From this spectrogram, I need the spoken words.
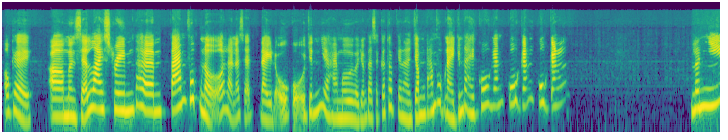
Ok uh, mình sẽ livestream thêm 8 phút nữa là nó sẽ đầy đủ của 9 giờ 20 và chúng ta sẽ kết thúc. Cho nên trong 8 phút này chúng ta hãy cố gắng cố gắng cố gắng lên nhé.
